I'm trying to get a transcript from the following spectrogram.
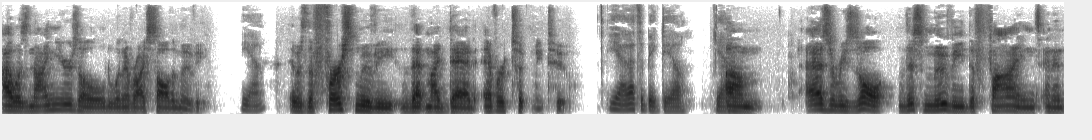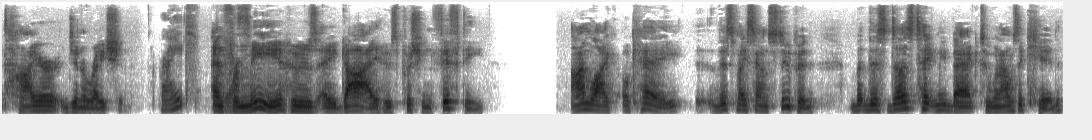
I was nine years old whenever I saw the movie. Yeah. It was the first movie that my dad ever took me to. Yeah, that's a big deal. Yeah. Um, as a result, this movie defines an entire generation. right? And for me, who's a guy who's pushing 50, I'm like, okay, this may sound stupid, but this does take me back to when I was a kid.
